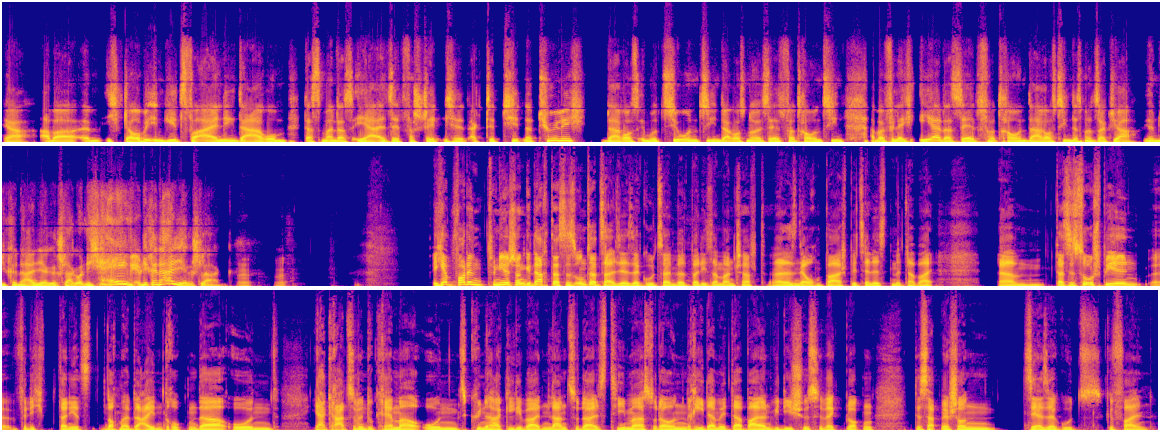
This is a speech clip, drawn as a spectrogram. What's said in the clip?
Ja, aber ähm, ich glaube, ihm geht es vor allen Dingen darum, dass man das eher als selbstverständlich akzeptiert. Natürlich daraus Emotionen ziehen, daraus neues Selbstvertrauen ziehen, aber vielleicht eher das Selbstvertrauen daraus ziehen, dass man sagt, ja, wir haben die Kanadier geschlagen und nicht, hey, wir haben die Kanadier geschlagen. Ich habe vor dem Turnier schon gedacht, dass das Unterzahl sehr, sehr gut sein wird bei dieser Mannschaft. Da sind ja auch ein paar Spezialisten mit dabei. Ähm, dass sie so spielen, äh, finde ich dann jetzt nochmal beeindruckender. Und ja, gerade so, wenn du Kremmer und Kühnhakel, die beiden Landzu da als Team hast oder auch einen Rieder mit dabei und wie die Schüsse wegblocken, das hat mir schon sehr, sehr gut gefallen.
